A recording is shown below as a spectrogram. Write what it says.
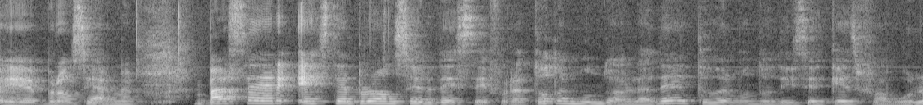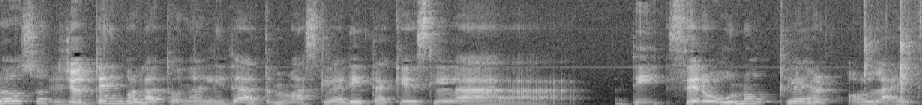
eh, broncearme, va a ser este bronzer de Sephora. Todo el mundo habla de él, todo el mundo dice que es fabuloso. Yo tengo la tonalidad más clarita, que es la D01 Clear o Light.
